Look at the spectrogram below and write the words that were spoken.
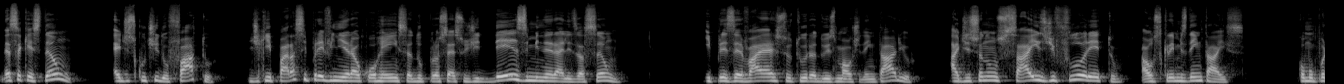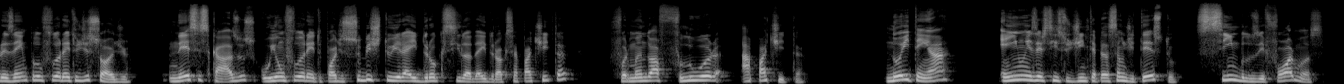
Nessa questão, é discutido o fato de que, para se prevenir a ocorrência do processo de desmineralização e preservar a estrutura do esmalte dentário, adicionam sais de fluoreto aos cremes dentais, como por exemplo o fluoreto de sódio. Nesses casos, o íon fluoreto pode substituir a hidroxila da hidroxiapatita formando a fluorapatita. No item A, em um exercício de interpretação de texto, símbolos e fórmulas,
